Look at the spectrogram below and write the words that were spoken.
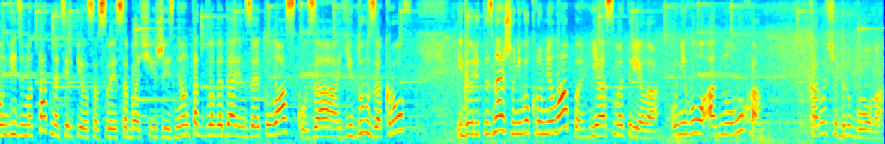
он, видимо, так натерпелся в своей собачьей жизни, он так благодарен за эту ласку, за еду, за кров. И говорит, ты знаешь, у него кроме лапы, я осмотрела, у него одно ухо короче другого.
